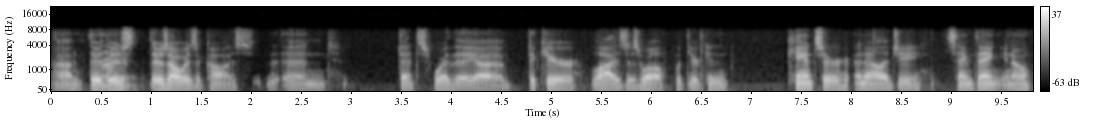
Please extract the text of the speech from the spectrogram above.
Um, there, right. There's there's always a cause, and that's where the uh, the cure lies as well. With your can- cancer analogy, same thing. You know,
